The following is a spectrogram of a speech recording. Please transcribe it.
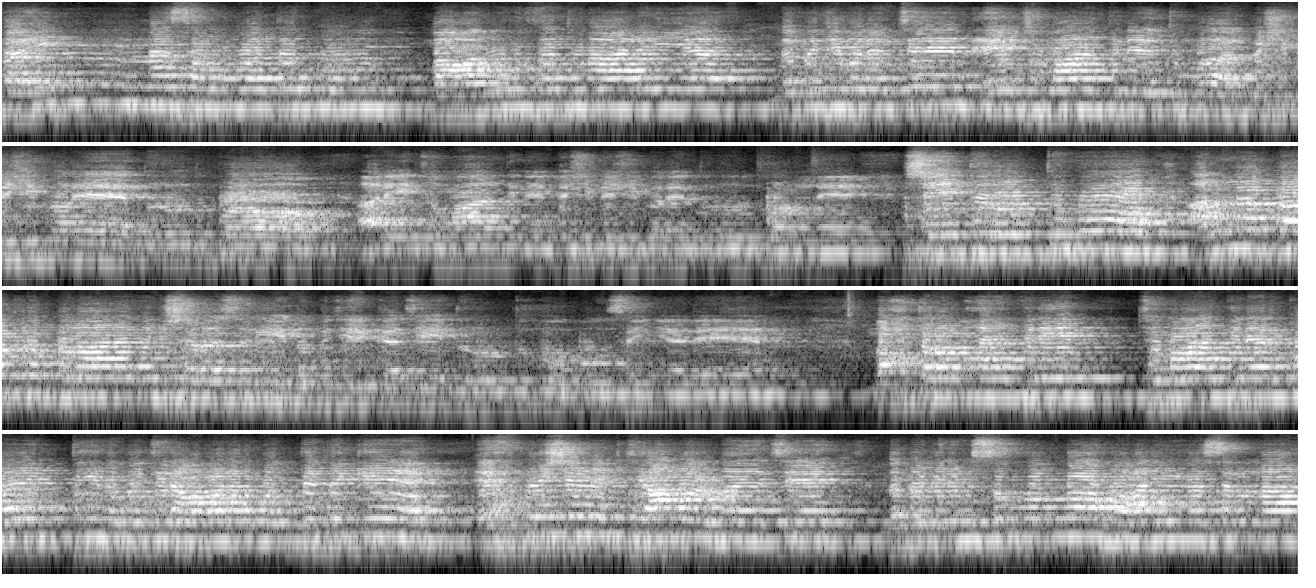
ফাইন্না সাওয়াতাকুম মারুজাতুন আলাইয়া। নবীজি বলেছেন, এই জুমার দিনে তোমরা বেশি বেশি করে দরুদ পড়ো, আর এই জুমার দিনে বেশি বেশি করে দরুদ পড়লে সেই দরুদটুকু আল্লাহ পাক রব্বুল আলামিন সরাসরি নবীজির কাছে দরুদটুকু পৌঁছাইয়া দেন। মাহতারাম হাজিরিন, জুমার দিনের কয়েকটি নবীজির আমলের মধ্যে থেকে স্পেশাল একটি আমল রয়েছে। নবী করিম সাল্লাল্লাহু আলাইহি ওয়াসাল্লাম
